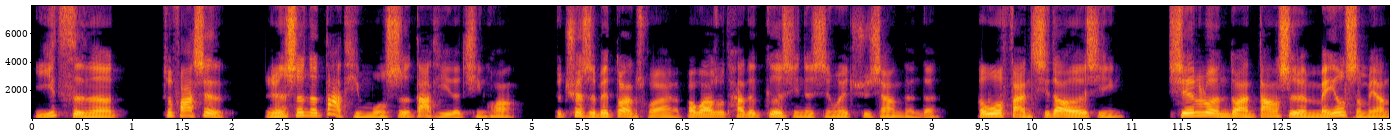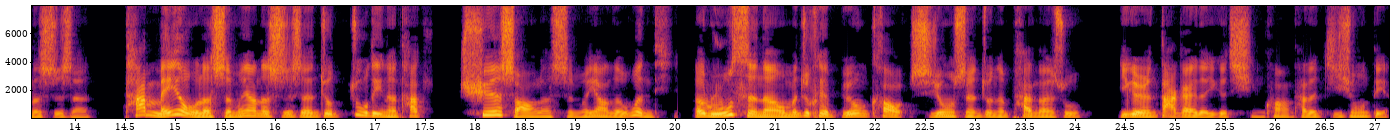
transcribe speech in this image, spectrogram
以此呢，就发现人生的大体模式、大体的情况就确实被断出来了，包括说他的个性的行为取向等等。而我反其道而行，先论断当事人没有什么样的食神，他没有了什么样的食神，就注定了他缺少了什么样的问题。而如此呢，我们就可以不用靠使用神就能判断出一个人大概的一个情况，他的吉凶点。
